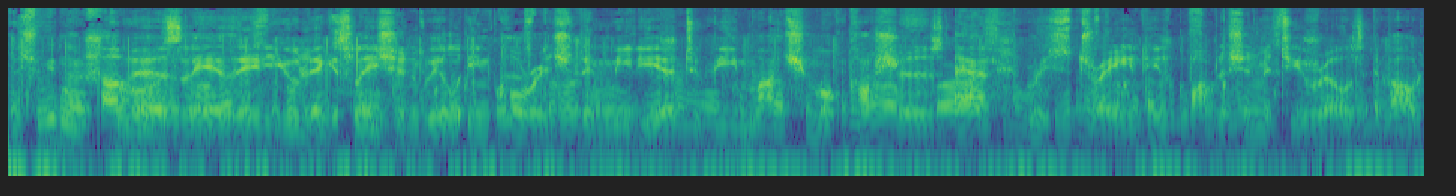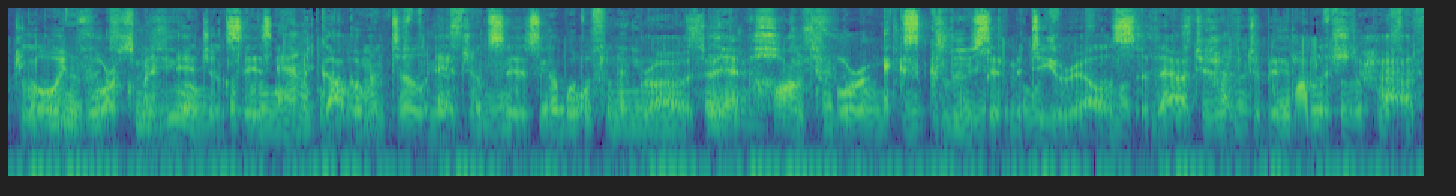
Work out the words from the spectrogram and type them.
Obviously, the new legislation will encourage the media to be much more cautious and restrained in publishing materials about law enforcement agencies and governmental agencies working abroad. The hunt for exclusive materials that have to be published ahead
